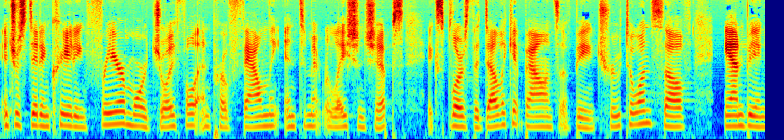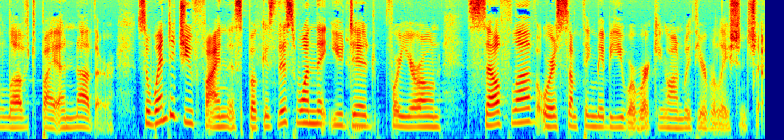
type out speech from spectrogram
interested in creating freer, more joyful, and profoundly intimate relationships explores the delicate balance of being true to oneself and being loved by another. So, when did you find this book? Is this one that you did for your own self love, or is something maybe you were working on with your relationship?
